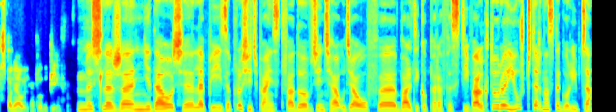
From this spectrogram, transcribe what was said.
wspaniały, naprawdę piękny. Myślę, że nie dało się lepiej zaprosić Państwa do wzięcia udziału w e, Baltic Opera Festival, który już 14 lipca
